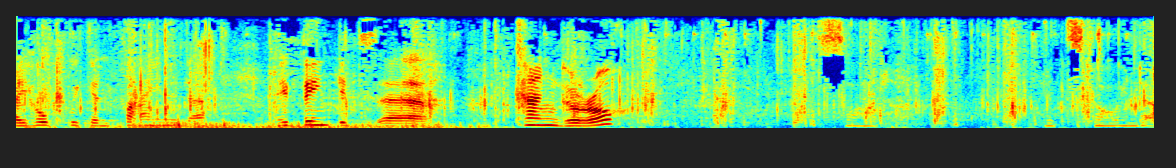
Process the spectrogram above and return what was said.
I hope we can find, uh, I think it's a kangaroo. So let's go in the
